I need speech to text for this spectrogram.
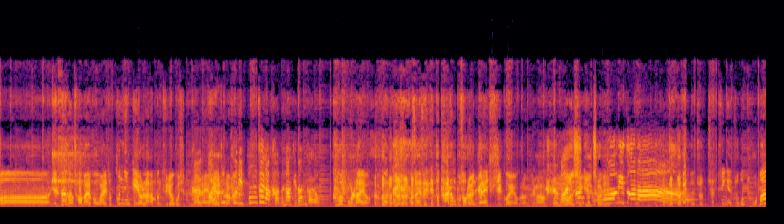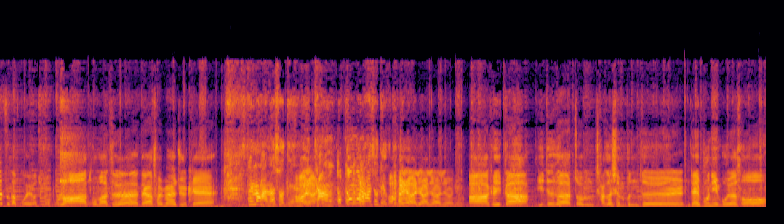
어 일단은 저 말고 왈도쿠님께 연락 한번 드려보고 그 왈도쿤이 통제가 가능하긴 한가요? 그건 몰라요. 그건 그 부서에서 이제 야 공무원식 일처리 뻥이잖아. 근데 저 채팅에 저거 도마즈가 뭐예요? 저거 몰라. 아 도마즈 내가 설명해 줄게 설명 안 하셔도 되는데 아니, 아니. 그냥 어떤 걸로 하셔도 되고. 아니 아니 아니 아니 아니 아 그러니까 미드가 좀 작으신 분들 네 분이 모여서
